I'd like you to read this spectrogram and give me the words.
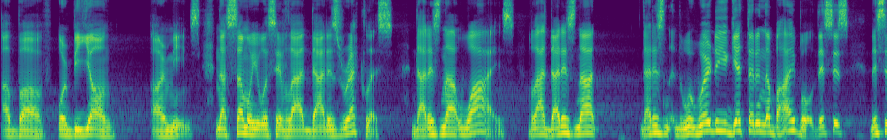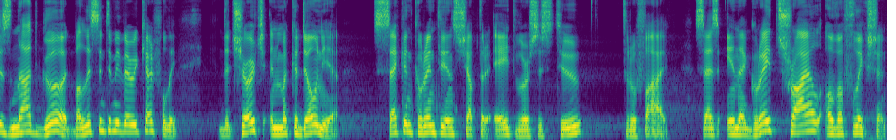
above or beyond our means. Now, some of you will say, Vlad, that is reckless. That is not wise. Vlad, that is not, that is, where do you get that in the Bible? This is, this is not good. But listen to me very carefully. The church in Macedonia, Second Corinthians chapter 8, verses 2 through 5, says, In a great trial of affliction,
